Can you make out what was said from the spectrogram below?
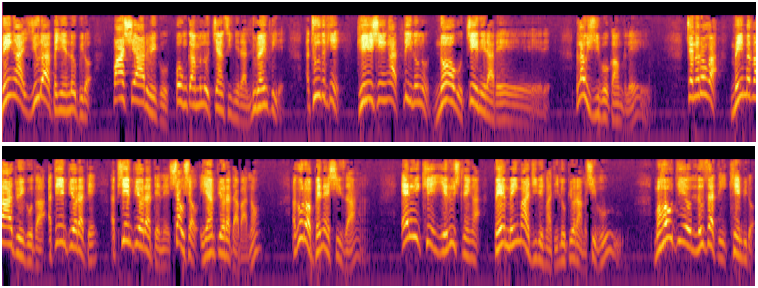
မင်းကယူရဘယင်လုပ်ပြီးတော့ပါရှားတွေကိုပုံကံမလို့ကြံစီနေတာလူတိုင်းသိတယ်အထူးသဖြင့် ဂေရှင်ကတိလုံးလို့နောကိုကြေနေတာပဲတဲ့ဘလောက်ရည်ဖို့ကောင်းတယ်လေကျွန်တော်တို့ကမိမသားတွေကိုသာအတင်းပြောတတ်တယ်အပြင်းပြောတတ်တယ်နဲ့ရှောက်ရှောက်အရန်ပြောတတ်တာပါနော်အခုတော့ဘယ်နဲ့ရှိစားအဲ့ဒီခေတ်ယေရုရှလင်ကဘယ်မိမကြီးတွေမှဒီလိုပြောတာမရှိဘူးမဟုတ်တည်းလှုပ်ဆက်တီခင်းပြီးတော့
